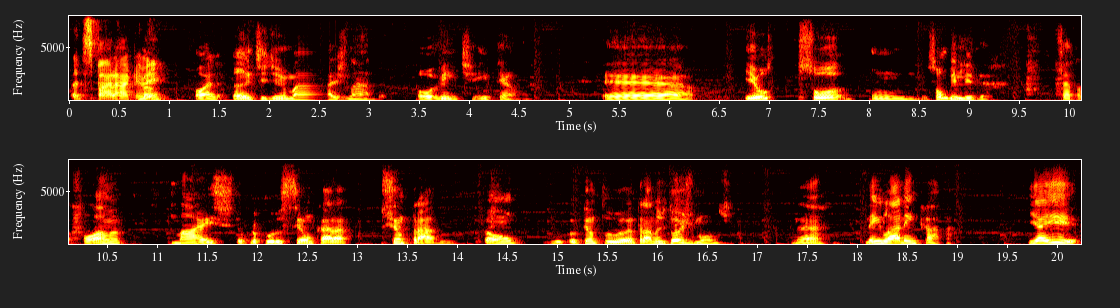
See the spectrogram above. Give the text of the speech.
Vai disparar, quer Não. ver? Olha, antes de mais nada, ouvinte, entenda. É, eu sou um, eu sou um believer, de certa forma, mas eu procuro ser um cara centrado. Então, eu tento entrar nos dois mundos, né? Nem lá nem cá. E aí,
